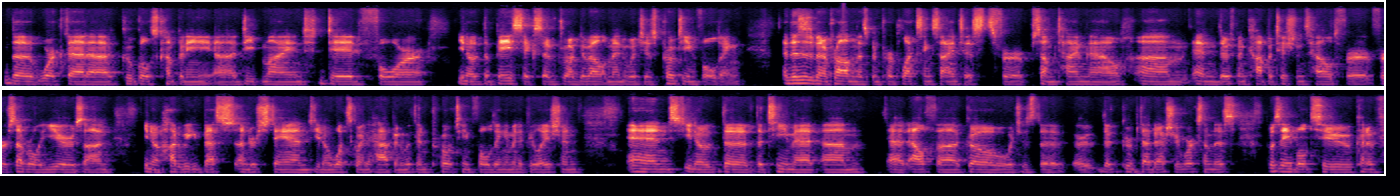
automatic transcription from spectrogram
the work that uh, google's company uh, deepmind did for you know the basics of drug development which is protein folding and this has been a problem that's been perplexing scientists for some time now. Um, and there's been competitions held for for several years on, you know, how do we best understand, you know, what's going to happen within protein folding and manipulation. And you know, the the team at um, at AlphaGo, which is the the group that actually works on this, was able to kind of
